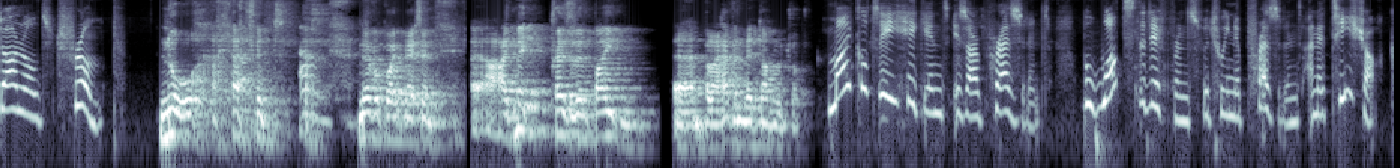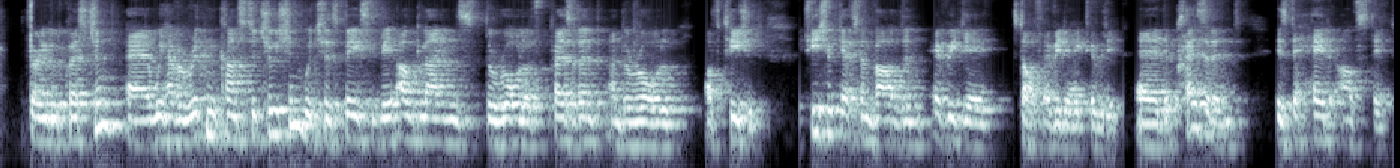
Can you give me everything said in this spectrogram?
Donald Trump? No, I haven't. Never quite met him. Uh, I've met President Biden, uh, but I haven't met Donald Trump. Michael D. Higgins is our president, but what's the difference between a president and a Taoiseach? Very good question. Uh, we have a written constitution which is basically outlines the role of president and the role of Taoiseach. Taoiseach gets involved in everyday stuff, everyday activity. Uh, the president is the head of state,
